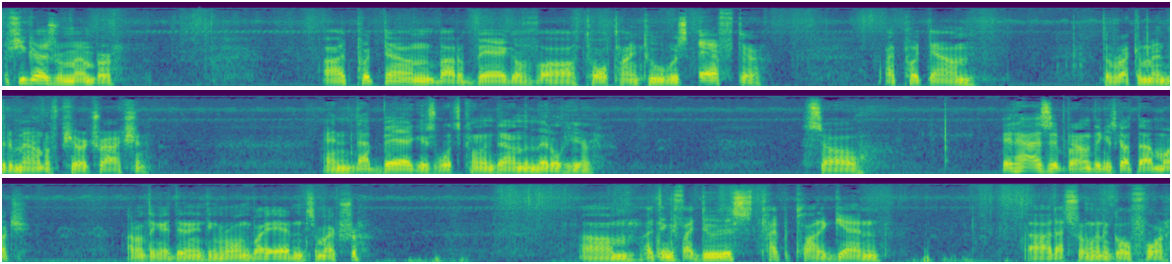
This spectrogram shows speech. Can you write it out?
if you guys remember, I put down about a bag of uh, tall tine tubers after I put down the recommended amount of pure attraction. And that bag is what's coming down the middle here. So, it has it, but I don't think it's got that much. I don't think I did anything wrong by adding some extra. Um, I think if I do this type of plot again, uh, that's what I'm going to go for.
